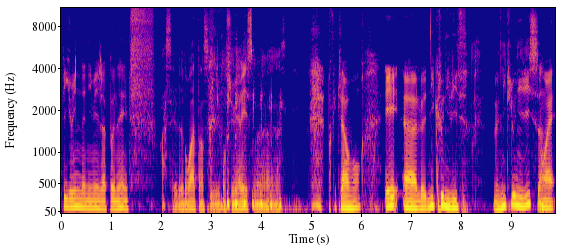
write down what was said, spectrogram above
figurines d'animé japonais, ah, c'est de droite, hein, c'est du consumérisme. Très clairement. Et euh, le Niklou Nivis. le Niklou Nivis, Ouais.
